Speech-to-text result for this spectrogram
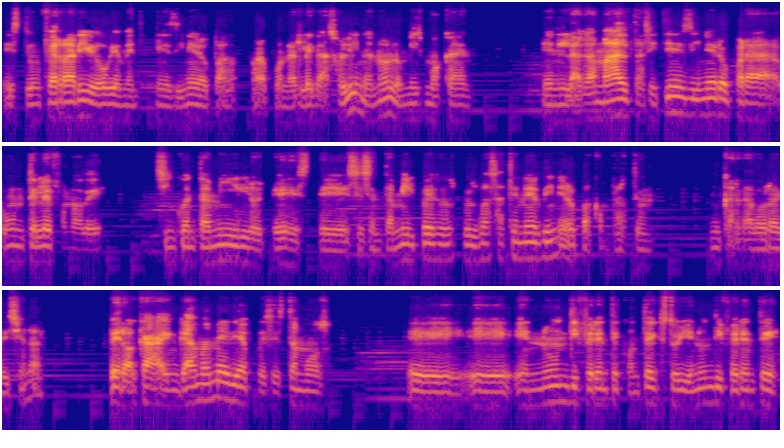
este, un Ferrari, obviamente tienes dinero para, para ponerle gasolina, ¿no? Lo mismo acá en, en la gama alta, si tienes dinero para un teléfono de 50 mil, este, 60 mil pesos, pues vas a tener dinero para comprarte un, cargador adicional. Pero acá en gama media, pues estamos eh, eh, en un diferente contexto y en un diferente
